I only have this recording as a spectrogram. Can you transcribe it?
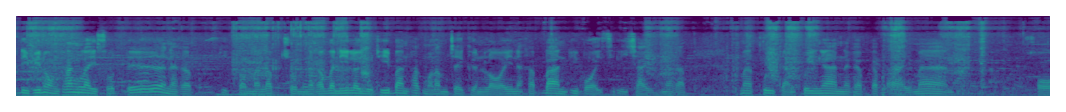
วัสดีพี่น้องทางไลฟ์สดเด้อนะครับที่เข้ามารับชมนะครับ วันนี้เราอยู่ที่บ้านพักหมอลำใจเกินร้อยนะครับ บ้านพี่บอยสิริชัยนะครับ มาคุยกันคุยงานนะครับ กับอายมาขอ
